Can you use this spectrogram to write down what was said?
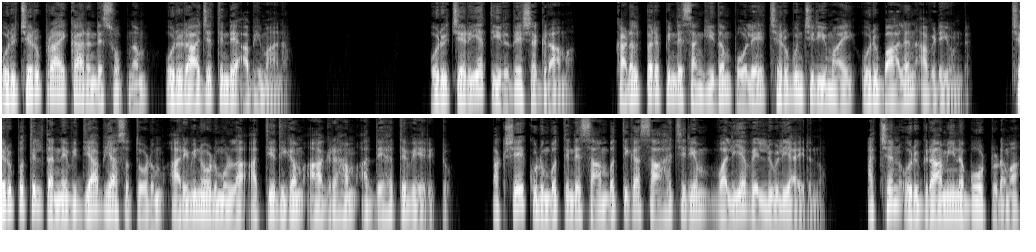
ഒരു ചെറുപ്രായക്കാരന്റെ സ്വപ്നം ഒരു രാജ്യത്തിന്റെ അഭിമാനം. ഒരു ചെറിയ തീരദേശ ഗ്രാമം. കടൽപ്പരപ്പിന്റെ സംഗീതം പോലെ ചെറുപുഞ്ചിരിയുമായി ഒരു ബാലൻ അവിടെയുണ്ട്. ചെറുപ്പത്തിൽ തന്നെ വിദ്യാഭ്യാസത്തോടും അറിവിനോടുമുള്ള അത്യധികം ആഗ്രഹം അദ്ദേഹത്തെ വേറിട്ടു. പക്ഷേ കുടുംബത്തിന്റെ സാമ്പത്തിക സാഹചര്യം വലിയ വെല്ലുവിളിയായിരുന്നു. അച്ഛൻ ഒരു ഗ്രാമീണ ബോട്ടുടമ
